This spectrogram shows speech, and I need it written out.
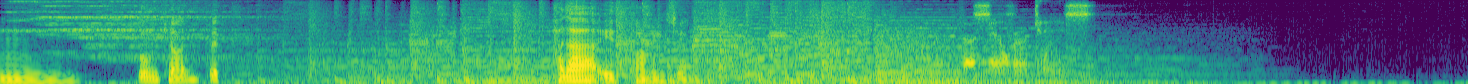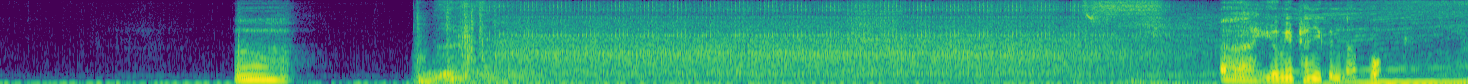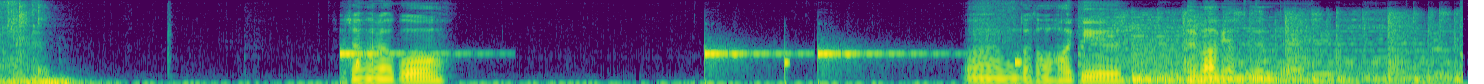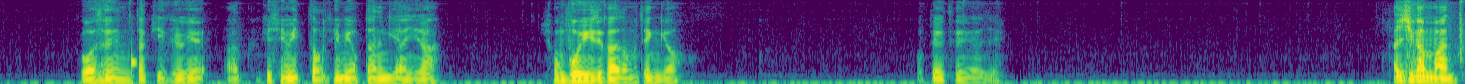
음, 꿈편 끝. 하나 is coming soon. 아. 아, 유미 편이 끝났고 저장을 하고 아, 뭔가 더 하길 할 마음이 안 드는데. 그것은 딱히 그게 아, 그렇게 재밌더 재미없다는 게 아니라 존 보이드가 너무 땡겨. 업데이트 해야지. 한 시간만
